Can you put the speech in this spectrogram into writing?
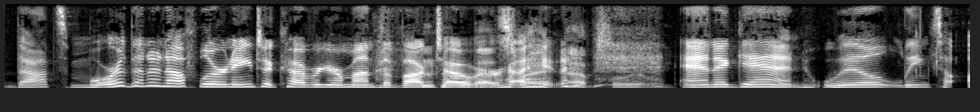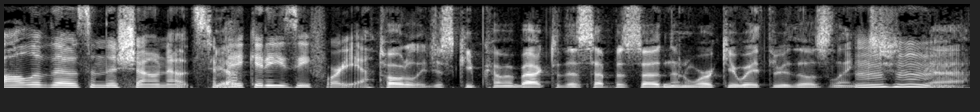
that's more than enough learning to cover your month of October, right? right? Absolutely. and again, we'll link to all of those in the show notes to yep. make it easy for you. Totally. Just keep coming back to this episode and then work your way through those links. Mm-hmm. Yeah.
